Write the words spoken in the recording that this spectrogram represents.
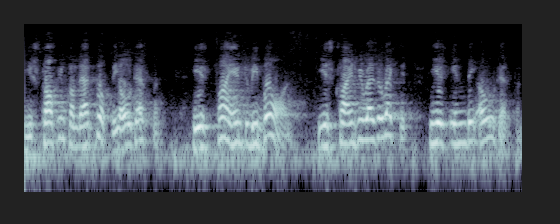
He's talking from that book, the Old Testament. He is trying to be born. He is trying to be resurrected. He is in the Old Testament.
